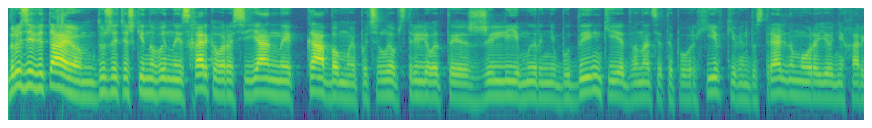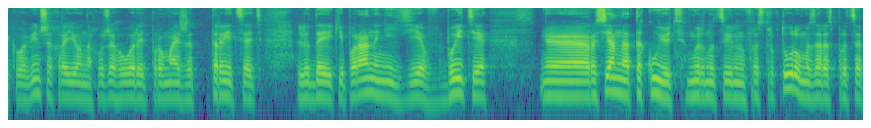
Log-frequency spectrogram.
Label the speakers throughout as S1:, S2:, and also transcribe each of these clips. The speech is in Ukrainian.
S1: Друзі, вітаю! Дуже тяжкі новини із Харкова. Росіяни кабами почали обстрілювати жилі мирні будинки, 12-поверхівки в індустріальному районі Харкова, в інших районах. Вже говорять про майже 30 людей, які поранені, є вбиті. Е, Росіяни атакують мирну цивільну інфраструктуру. Ми зараз про це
